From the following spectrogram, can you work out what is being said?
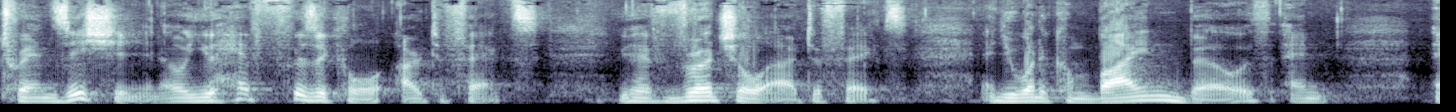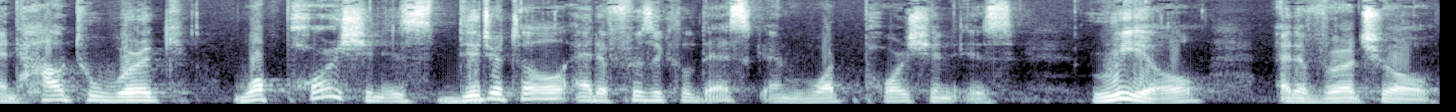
transition, you know, you have physical artifacts, you have virtual artifacts, and you want to combine both and, and how to work, what portion is digital at a physical desk and what portion is real at a virtual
